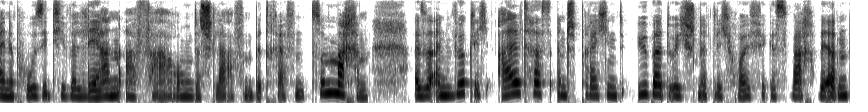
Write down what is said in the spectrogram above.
eine positive Lernerfahrung des Schlafen betreffend zu machen. Also ein wirklich altersentsprechend überdurchschnittlich häufiges Wachwerden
